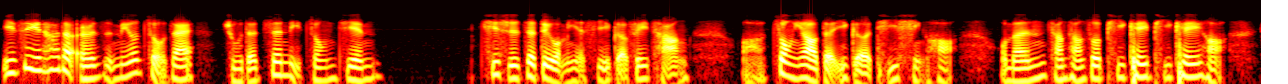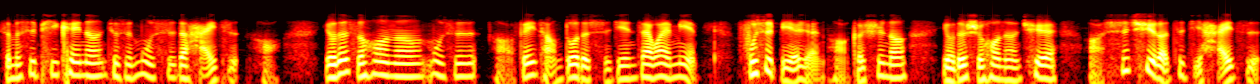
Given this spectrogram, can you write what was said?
以至于他的儿子没有走在主的真理中间？其实这对我们也是一个非常啊重要的一个提醒哈。我们常常说 PK PK 哈，什么是 PK 呢？就是牧师的孩子哈。有的时候呢，牧师啊非常多的时间在外面服侍别人哈，可是呢，有的时候呢却啊失去了自己孩子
